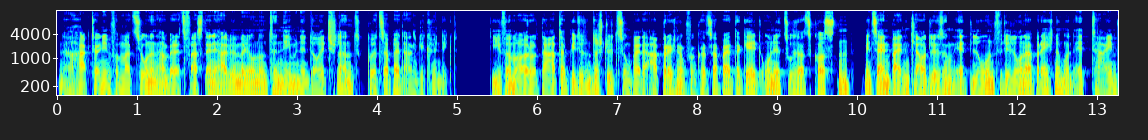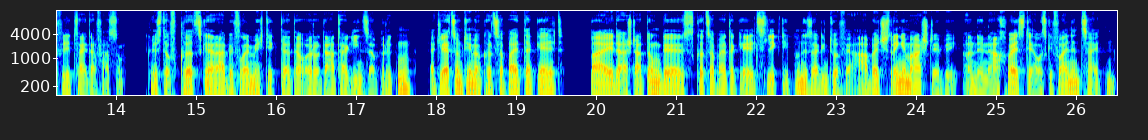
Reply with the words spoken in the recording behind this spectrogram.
Nach aktuellen Informationen haben bereits fast eine halbe Million Unternehmen in Deutschland Kurzarbeit angekündigt. Die Firma Eurodata bietet Unterstützung bei der Abrechnung von Kurzarbeitergeld ohne Zusatzkosten mit seinen beiden Cloud-Lösungen AdLoan für die Lohnabrechnung und AdTime für die Zeiterfassung. Christoph Kurz, Generalbevollmächtigter der Eurodata AG in Saarbrücken, erklärt zum Thema Kurzarbeitergeld, bei der Erstattung des Kurzarbeitergelds legt die Bundesagentur für Arbeit strenge Maßstäbe an den Nachweis der ausgefallenen Zeiten.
